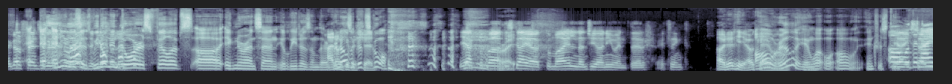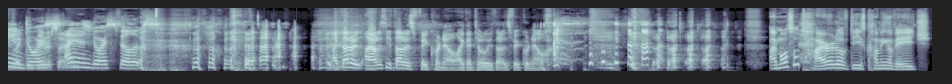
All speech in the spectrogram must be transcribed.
I got friends who are A- gonna. Any throw listeners, we don't you for that. endorse Phillips' uh, ignorance and elitism there. I don't Grinnell's a give good a school. Yeah, Kum- uh, All this guy uh, Kumail Nanjiani went there. I think. Oh, did he? Okay. oh, well, really? hmm. And what, what- oh, interesting. Oh, he then I studied, like, endorse. I science. endorse Phillips. I thought it was, I honestly thought it was fake Cornell. Like I totally thought it was fake Cornell. I'm also tired of these coming of age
